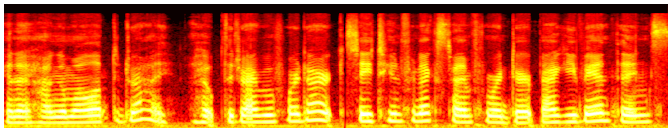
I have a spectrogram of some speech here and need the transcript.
and I hung them all up to dry. I hope they dry before dark. Stay tuned for next time for more dirtbaggy van things.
